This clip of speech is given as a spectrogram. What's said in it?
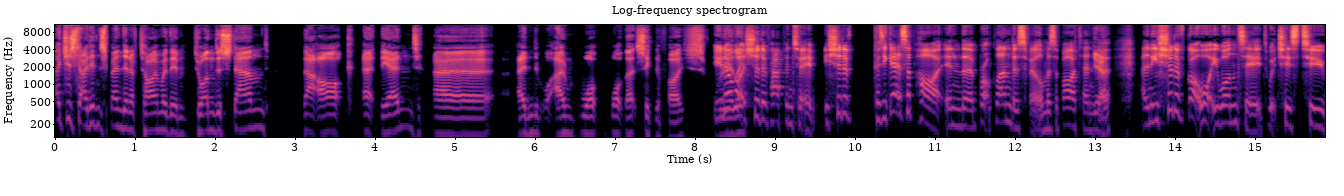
I just, I didn't spend enough time with him to understand that arc at the end. Uh, and and what what that signifies. You know what should have happened to him? He should have because he gets a part in the Brock Landers film as a bartender, Yeah. and he should have got what he wanted, which is to.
